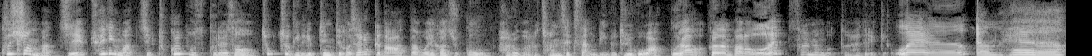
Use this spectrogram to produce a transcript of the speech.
쿠션 맛집, shading 맛집 투쿨포스쿨에서 촉촉이 lip tint가 새롭게 나왔다고 해가지고 바로바로 전 색상 리뷰 들고 왔고요. 그러면 바로 lip 설명부터 해드릴게요. lip and hair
